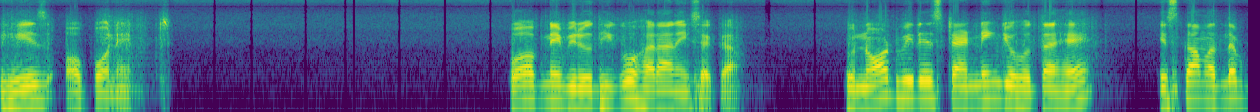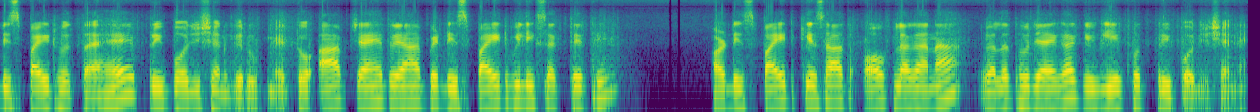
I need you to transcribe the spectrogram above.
his opponent वो अपने विरोधी को हरा नहीं सका। तो नॉट विद स्टैंडिंग जो होता है, इसका मतलब डिस्पाइट होता है प्रीपोजिशन के रूप में। तो आप चाहें तो यहाँ पे डिस्पाइट भी लिख सकते थे, और डिस्पाइट के साथ ऑफ़ लगाना गलत हो जाएगा, क्योंकि ये खुद प्रीपोजिशन है।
